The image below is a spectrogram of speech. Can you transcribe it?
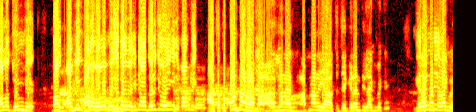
ভালো জমবে। বা পাবলিক ভালোভাবে বসে থাকবে এটা অধৈর্য হয়ে গেছে পাবলিক আচ্ছা তো কোনটা মানে আপনার ইয়া হচ্ছে যে গ্যারান্টি লাগবে কি? গ্যারান্টি লাগবে?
